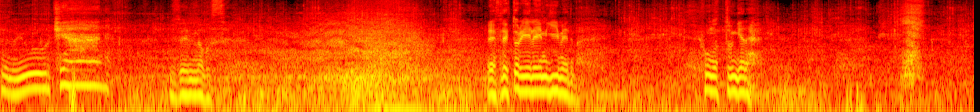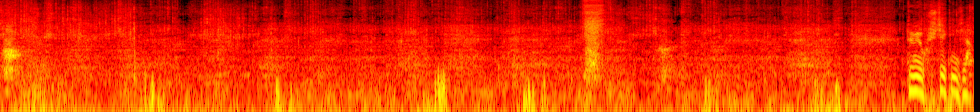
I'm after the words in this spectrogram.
Sen uyurken güzelin havası. Reflektör yeleğimi giymedim. Unuttum gene. Tüm yokuş çekmeyeceğim.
